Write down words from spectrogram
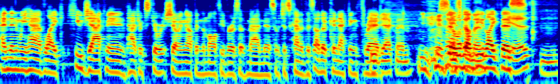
and then we have like Hugh Jackman and Patrick Stewart showing up in the multiverse of madness, which is kind of this other connecting Hugh thread. Jackman. So He's there'll be like this. Yes. Mm.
